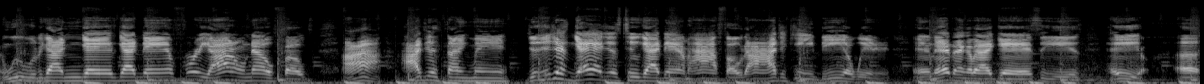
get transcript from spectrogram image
and we would have gotten gas goddamn free. I don't know, folks. I I just think, man, just, just gas just too goddamn high, folks. I, I just can't deal with it. And that thing about gas is, hell, uh,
